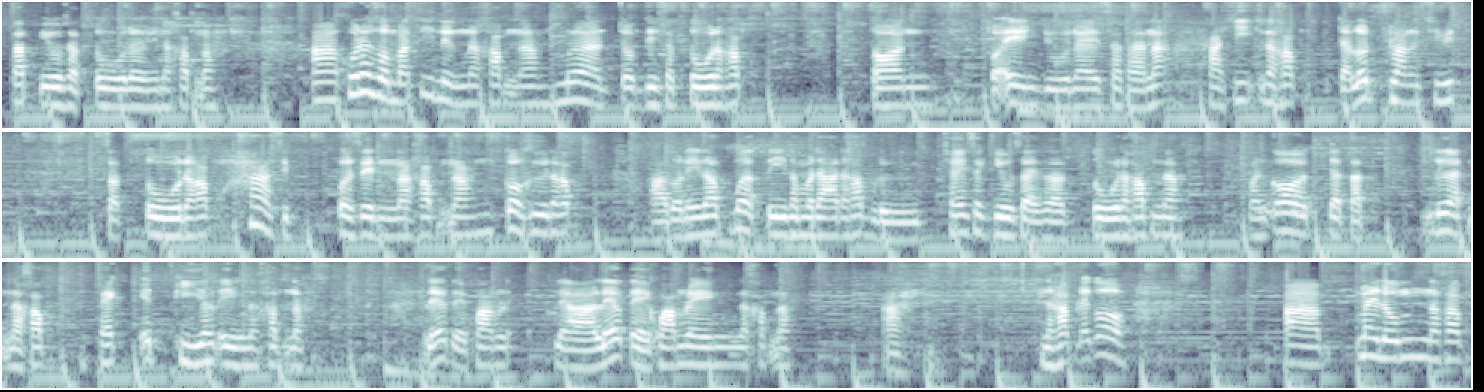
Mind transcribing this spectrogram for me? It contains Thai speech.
ซัดปิวศัตรูเลยนะครับนะอ่าคุณสมบัติที่หนึ่งนะครับนะเมื่อโจมตีศัตรูนะครับ ตอนตัวเองอยู่ในสถานะฮาคินะครับ จะลดพลังชีวิตศัตรูนะครับ 50%นะครับนะก็คือนะครับ อ่าตัวนี้นะครับเมื่อตีธรรมดานะครับ หรือใช้สกิลใส่ศัตรูนะครับนะมันก็จะตัดเลือดนะครับแพ็ก SP นั่นเองนะครับนะแล้วแต่ความอ่าแล้วแต่ความแรงนะครับนะอ่านะครับ แล้วก็อ่าไม่ล้มนะครับ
